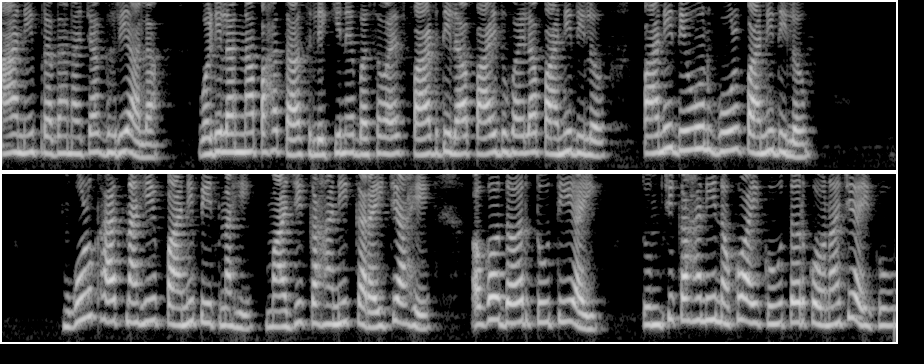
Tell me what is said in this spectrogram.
आणि प्रधानाच्या घरी आला. वडिलांना पाहताच लेकीने बसवायस पाठ दिला पाय धुवायला पाणी दिलं पाणी देऊन गूळ पाणी दिलं. गूळ खात नाही पाणी पित नाही माझी कहाणी करायची आहे. अगोदर तू ती ऐक. तुमची कहाणी नको ऐकू तर कोणाची ऐकू?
